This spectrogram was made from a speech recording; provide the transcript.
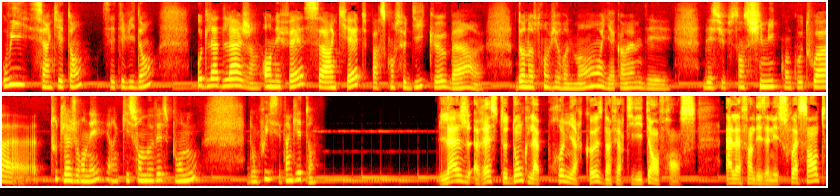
Oui, c'est inquiétant, c'est évident. Au-delà de l'âge, en effet, ça inquiète parce qu'on se dit que ben, euh, dans notre environnement, il y a quand même des, substances chimiques qu'on côtoie euh, toute la journée hein, qui sont mauvaises pour nous. Donc oui, c'est inquiétant. L'âge reste donc la première cause d'infertilité en France. À la fin des années 60,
